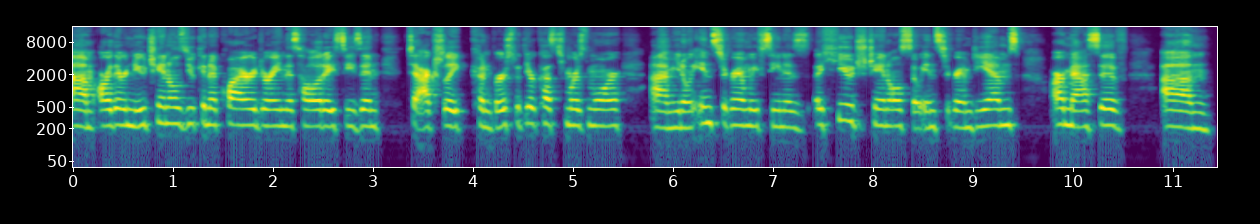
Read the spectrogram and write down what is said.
Um, are there new channels you can acquire during this holiday season to actually converse with your customers more? Um, you know instagram we've seen is a huge channel so instagram dms are massive um,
